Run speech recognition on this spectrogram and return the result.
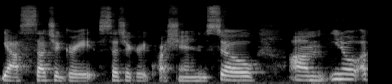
Yeah, such a great, such a great question. So, um, you know, a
